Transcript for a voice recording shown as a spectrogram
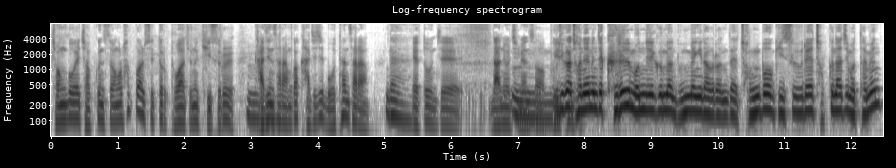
정보의 접근성을 확보할 수 있도록 도와주는 기술을 음. 가진 사람과 가지지 못한 사람 네. 또 이제 나뉘어지면서 음, 우리가 전에는 이제 글을 못 읽으면 문맹이라 그러는데 정보 기술에 접근하지 못하면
